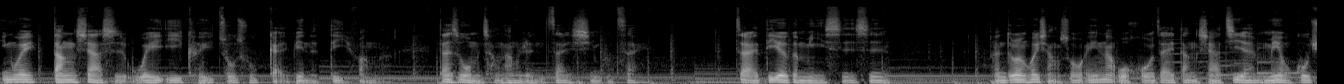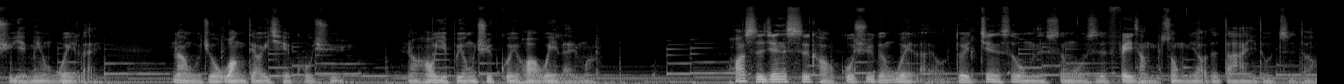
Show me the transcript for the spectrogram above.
因为当下是唯一可以做出改变的地方啊。但是我们常常人在心不在。再第二个迷失是，很多人会想说，诶，那我活在当下，既然没有过去也没有未来，那我就忘掉一切过去，然后也不用去规划未来吗？花时间思考过去跟未来哦，对建设我们的生活是非常重要的，大家也都知道。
